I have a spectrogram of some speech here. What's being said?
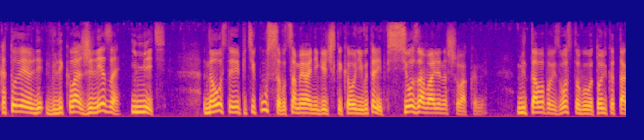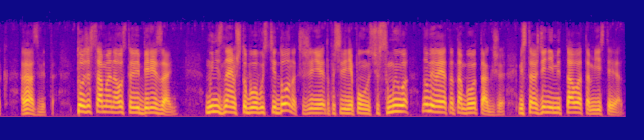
которая влекла железо и медь. На острове Пятикусса, вот самой ранней греческой колонии в Италии, все завалено шлаками. Металлопроизводство было только так развито. То же самое на острове Березань. Мы не знаем, что было в устье Дона, к сожалению, это поселение полностью смыло, но, вероятно, там было так же. Месторождение металла там есть рядом.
